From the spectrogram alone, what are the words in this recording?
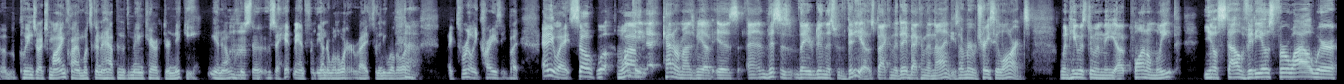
Queensryche's Mindcrime, what's going to happen to the main character, Nikki, you know, mm-hmm. who's, a, who's a hitman for the Underworld Order, right? For the New World Order. it's really crazy. But anyway, so. Well, one um, thing that kind of reminds me of is, and this is, they were doing this with videos back in the day, back in the 90s. I remember Tracy Lawrence when he was doing the uh, Quantum Leap, you know, style videos for a while where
